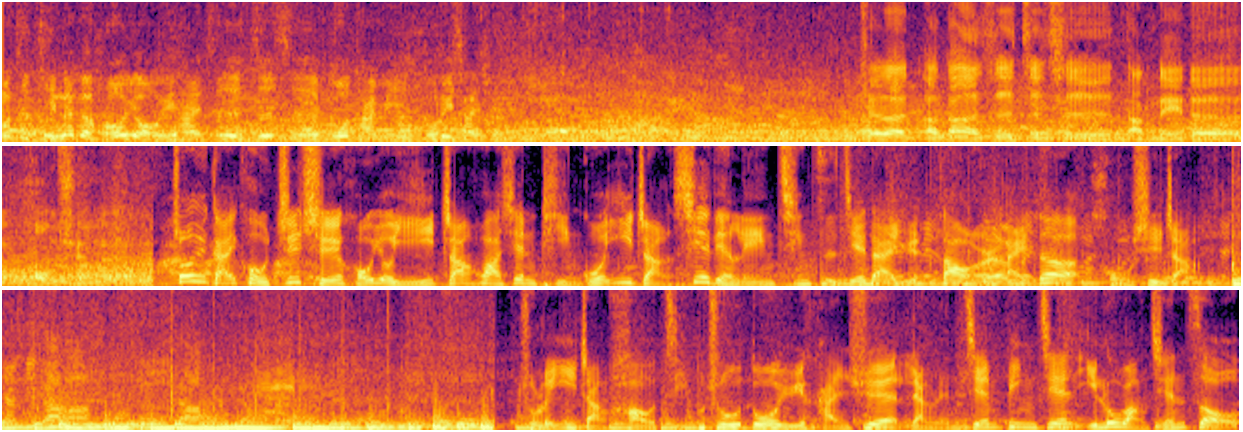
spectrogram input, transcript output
我是挺那个侯友谊，还是支持郭台铭独立参选？现在啊，当然是支持党内的候选人。终于改口支持侯友谊，彰化县挺国议长谢点玲亲自接待远道而来的侯市长。除了议长好，挤不出多余寒暄，两人肩并肩一路往前走。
